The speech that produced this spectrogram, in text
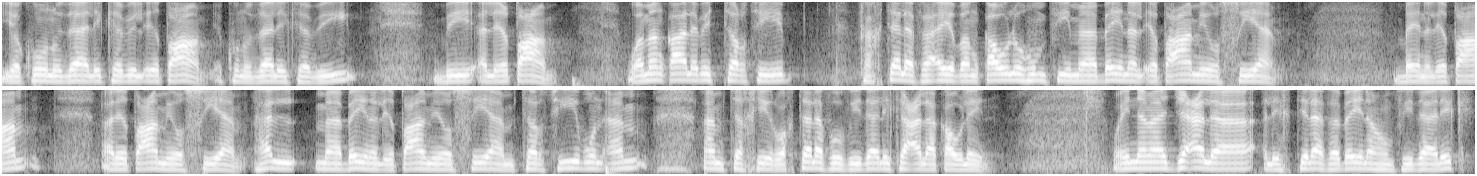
يكون ذلك بالإطعام يكون ذلك بالإطعام. ومن قال بالترتيب فاختلف أيضا قولهم فيما بين الإطعام والصيام. بين الإطعام الإطعام والصيام. هل ما بين الإطعام والصيام ترتيب أم أم تخير؟ واختلفوا في ذلك على قولين. وإنما جعل الاختلاف بينهم في ذلك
